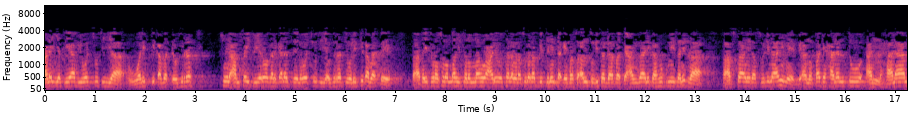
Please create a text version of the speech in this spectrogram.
علي ثيابي وجهتي ولدت قبت وفرت. حين أمسيت يرو قلقل سين وجهتي وفرت ولدت قبت فأتيت رسول الله صلى الله عليه وسلم رسول ربي تنلك فسألت إذا قافت عن ذلك حكمي سنرا فأفتاني رسولنا هم بأن قد حللت أن حلال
